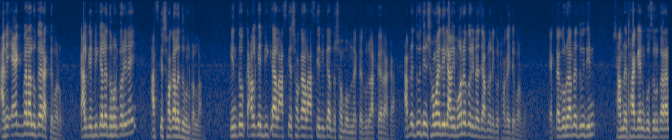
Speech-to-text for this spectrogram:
আমি এক বেলা লুকায় রাখতে পারব। কালকে বিকালে দহন করি নাই, আজকে সকালে দহন করলাম। কিন্তু কালকে বিকাল, আজকে সকাল, আজকে বিকাল তো সম্ভব না একটা গরু আটকায় রাখা। আপনি দুই দিন সময় দিলে আমি মনে করি না যে আপনার কেউ ঠকাইতে পারব। একটা গরু আপনি দুই দিন সামনে থাকেন, গোসল করান,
